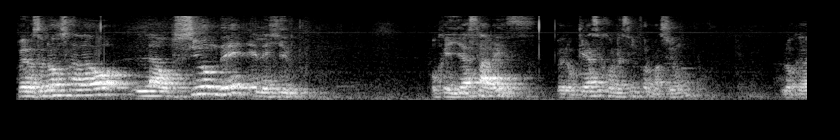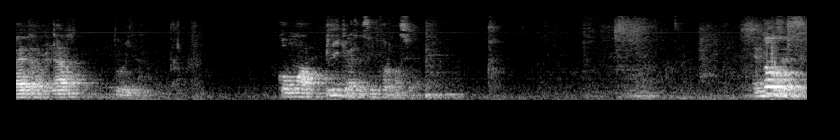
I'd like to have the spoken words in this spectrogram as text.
Pero se nos ha dado la opción de elegir. Ok, ya sabes, pero ¿qué haces con esa información? Lo que va a determinar tu vida. ¿Cómo aplicas esa información? Entonces,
